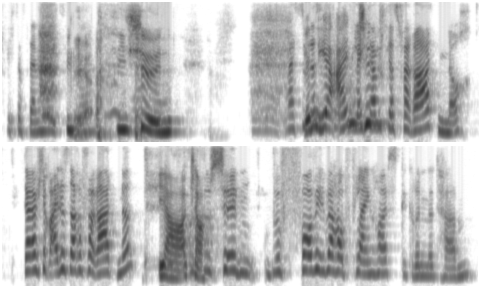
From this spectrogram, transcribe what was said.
Spricht das dein Herzen? Ja. Wie schön. Weißt du, wenn das, ihr vielleicht Tipp darf ich das verraten noch. Darf ich auch eine Sache verraten, ne? Ja, das klar. Ist so schön, bevor wir überhaupt Flying Horse gegründet haben,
